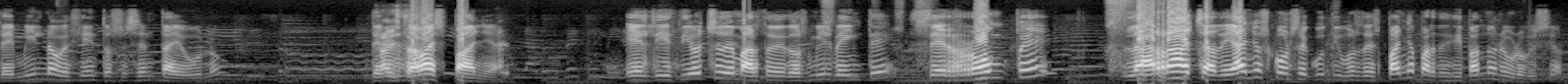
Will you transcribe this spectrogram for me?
de 1961 está. debutaba España. El 18 de marzo de 2020 se rompe la racha de años consecutivos de España participando en Eurovisión.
